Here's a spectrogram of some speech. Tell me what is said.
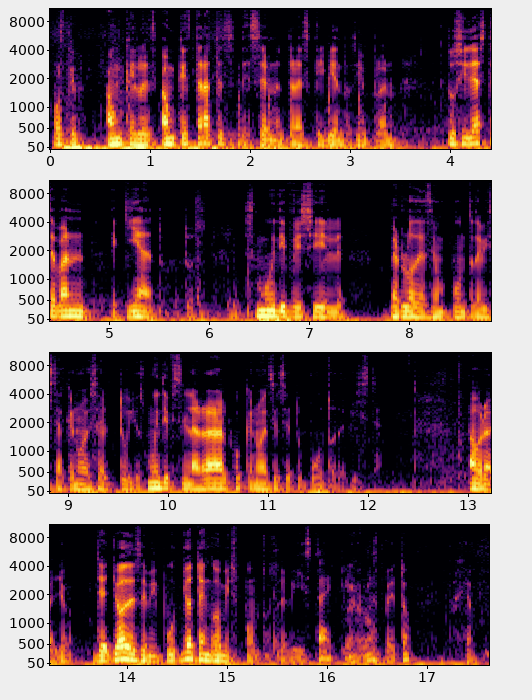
Porque aunque, aunque trates de ser neutral escribiendo así en plano, tus ideas te van guiando. Entonces, es muy difícil verlo desde un punto de vista que no es el tuyo. Es muy difícil narrar algo que no es desde tu punto de vista. Ahora yo, yo desde mi yo tengo mis puntos de vista y respeto. Por ejemplo,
